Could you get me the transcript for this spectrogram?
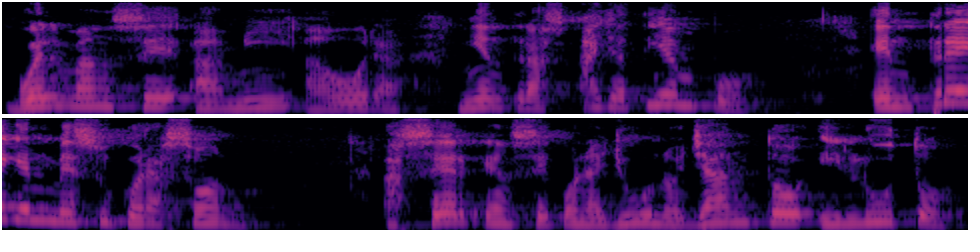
vuélvanse a mí ahora, mientras haya tiempo, entréguenme su corazón, acérquense con ayuno, llanto y luto.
